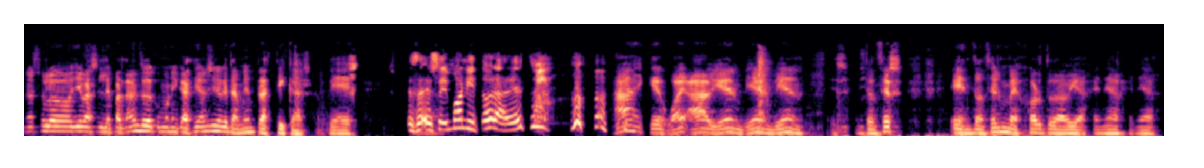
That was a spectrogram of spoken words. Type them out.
no solo llevas el departamento de comunicación, sino que también practicas. Soy monitora, de hecho. Ay, qué guay. Ah, bien, bien, bien. Entonces, entonces mejor todavía. Genial, genial.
